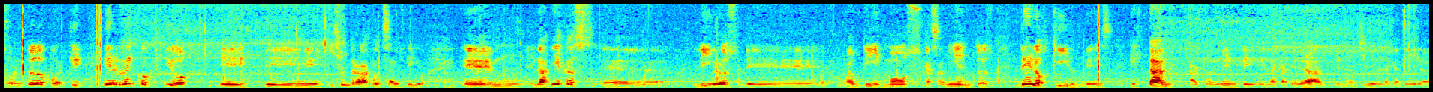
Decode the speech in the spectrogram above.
sobre todo porque él recogió, este, hizo un trabajo exhaustivo. Eh, los viejos eh, libros de bautismos, casamientos, de los quilmes, están actualmente en la catedral, en el archivo de la catedral,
